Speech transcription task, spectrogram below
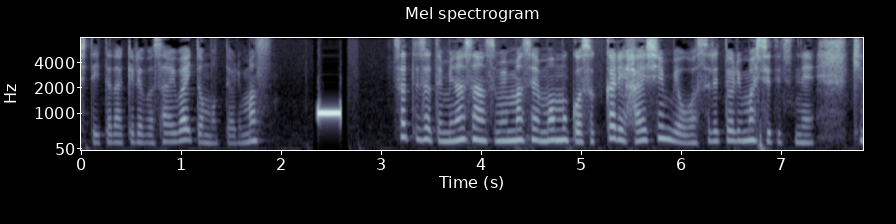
していただければ幸いと思っております。さてさて皆さんすみません。ももこすっかり配信日を忘れておりましてですね、昨日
